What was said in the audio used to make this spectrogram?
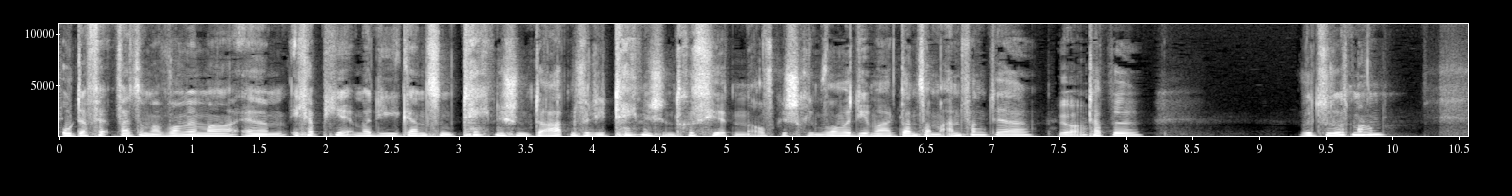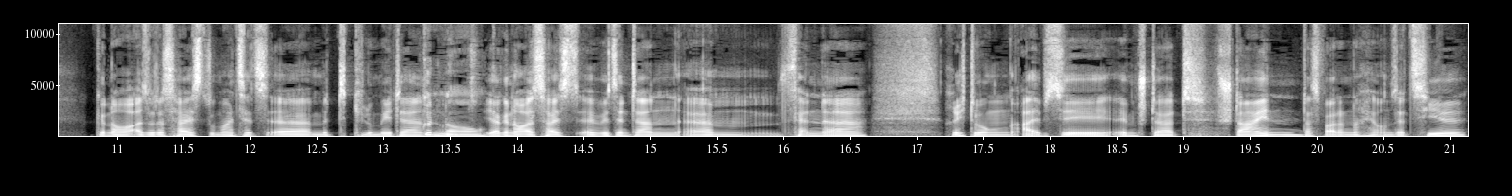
Oh, da, weißt du mal, wollen wir mal, ähm, ich habe hier immer die ganzen technischen Daten für die technisch Interessierten aufgeschrieben. Wollen wir die mal ganz am Anfang der ja, Etappe, willst du das machen? Genau. Also das heißt, du meinst jetzt äh, mit Kilometern. Genau. Und, ja, genau. Das heißt, äh, wir sind dann ähm, Fender Richtung Alpsee, Imstadt, Stein. Das war dann nachher unser Ziel.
